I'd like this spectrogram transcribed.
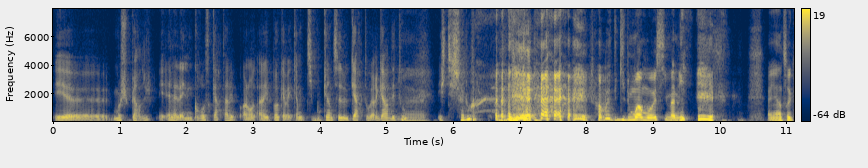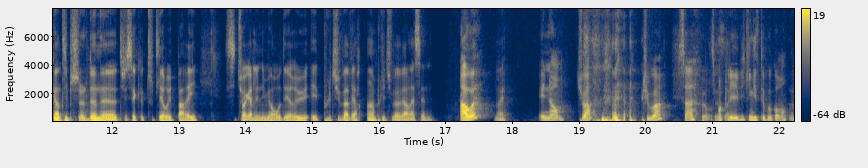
Et euh, moi, je suis perdu. Et elle, elle a une grosse carte à l'ép- à l'époque avec un petit bouquin de ces de cartes où elle regarde et tout. Et j'étais chaloux. en mode, guide-moi, moi aussi, mamie. Il y a un truc, un type, je te le donne. euh, tu sais que toutes les rues de Paris, si tu regardes les numéros des rues, et plus tu vas vers un, plus tu vas vers la Seine. Ah ouais? Ouais. Énorme. Tu vois Tu vois Ça, heureusement ça. que les Vikings étaient pas au courant.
